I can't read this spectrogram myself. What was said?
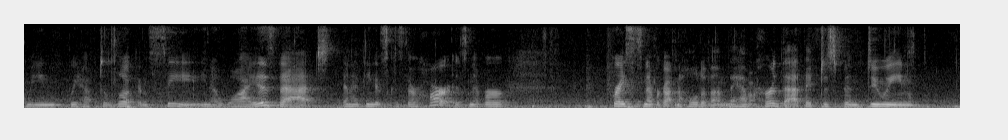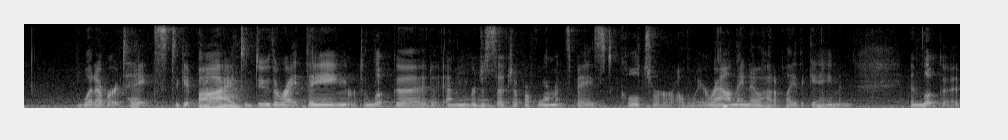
I mean, we have to look and see, you know, why is that? And I think it's because their heart is never, grace has never gotten a hold of them. They haven't heard that. They've just been doing whatever it takes to get by, Mm-hmm. to do the right thing, or to look good. I mean, we're just such a performance based culture all the way around. They know how to play the game and, and look good.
